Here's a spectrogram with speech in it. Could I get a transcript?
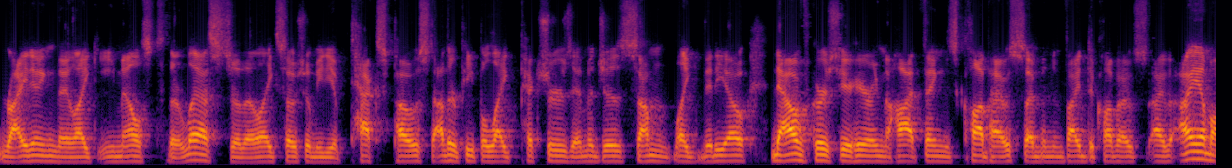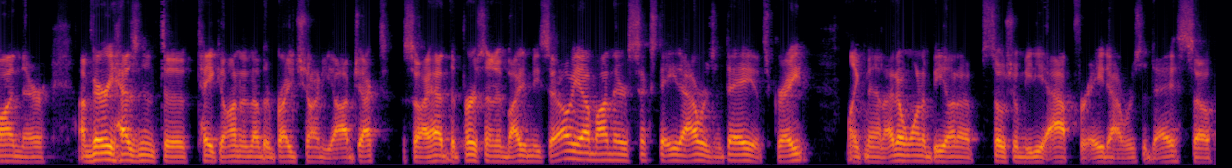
writing, they like emails to their lists, or they like social media text posts. Other people like pictures, images, some like video. Now, of course, you're hearing the hot things Clubhouse. I've been invited to Clubhouse. I, I am on there. I'm very hesitant to take on another bright, shiny object. So I had the person invited me say, Oh, yeah, I'm on there six to eight hours a day. It's great. like, man, I don't want to be on a social media app for eight hours a day. So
